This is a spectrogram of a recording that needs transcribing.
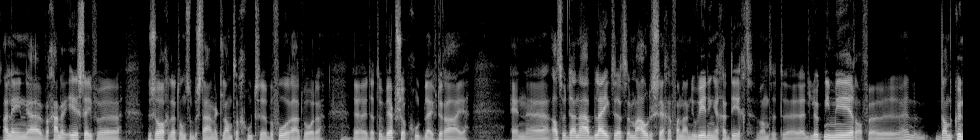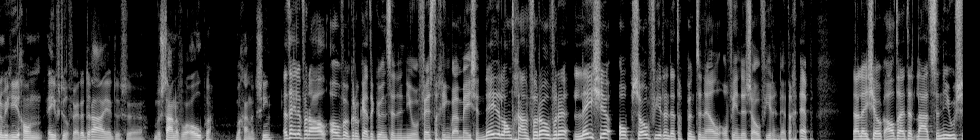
Alleen uh, we gaan er eerst even eh, zorgen dat onze bestaande klanten goed bevoorraad worden. Hmm. dat de webshop goed blijft draaien. En als we daarna blijkt dat mijn ouders zeggen van nou, Nieuw-Weerdingen gaat dicht, want het, het, lukt niet meer. Of, dan kunnen we hier gewoon eventueel verder draaien. Dus we staan ervoor open we gaan het zien. Het hele verhaal over krokettenkunst en de nieuwe vestiging waarmee ze Nederland gaan veroveren, lees je op zo34.nl of in de Zo34-app. Daar lees je ook altijd het laatste nieuws,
